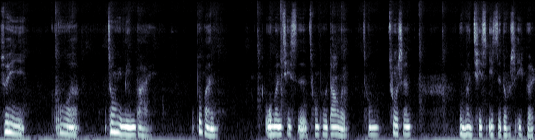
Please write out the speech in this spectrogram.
所以，我。终于明白，不管我们其实从头到尾，从出生，我们其实一直都是一个人。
